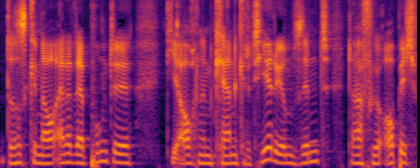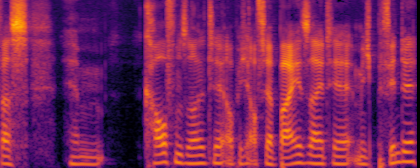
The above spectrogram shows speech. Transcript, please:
das ist genau einer der Punkte, die auch ein Kernkriterium sind dafür, ob ich was ähm, kaufen sollte, ob ich auf der Buy-Seite mich befinde.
